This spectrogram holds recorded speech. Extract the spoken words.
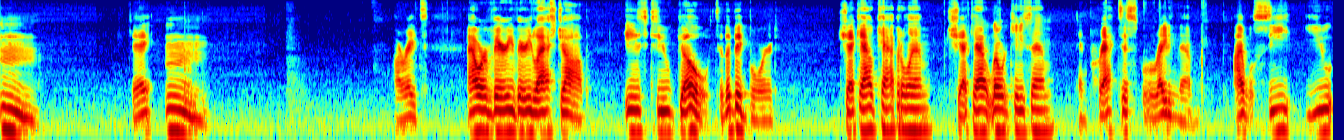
M. Okay, M. All right, our very, very last job is to go to the big board check out capital M, check out lowercase m, and practice writing them. I will see you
